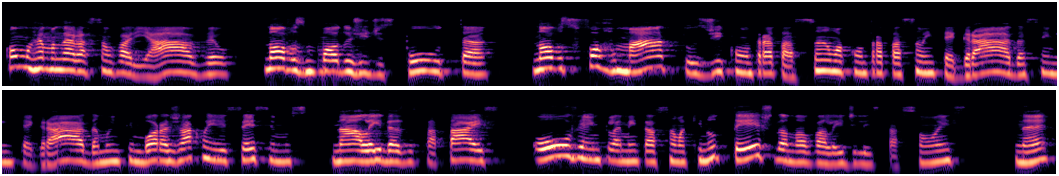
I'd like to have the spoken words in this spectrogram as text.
como remuneração variável, novos modos de disputa, novos formatos de contratação, a contratação integrada, semi-integrada, muito embora já conhecêssemos na lei das estatais, houve a implementação aqui no texto da nova lei de licitações, né?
